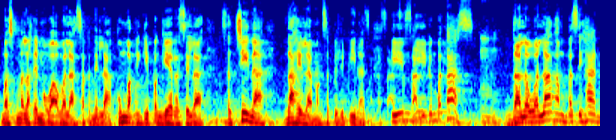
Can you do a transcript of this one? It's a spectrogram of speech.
mas malaki mawawala sa kanila kung makikipaggera sila sa China dahil lamang sa Pilipinas. Hindi kang batas. Dalawa lang ang basihan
